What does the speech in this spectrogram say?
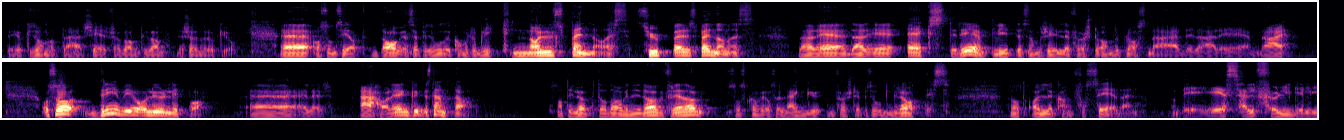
det er jo ikke sånn at det her skjer fra gang til gang. Det skjønner dere jo. Eh, og som sier at dagens episode kommer til å bli knallspennende. Superspennende. Der er, der er, ekstremt lite som skiller første- og andreplassen. Nei, det der er Nei. Og så driver vi og lurer litt på, eh, eller jeg har egentlig bestemt da, at i løpet av dagen i dag, fredag, så skal vi også legge ut den første episoden gratis. Sånn at alle kan få se den. Og det er selvfølgelig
